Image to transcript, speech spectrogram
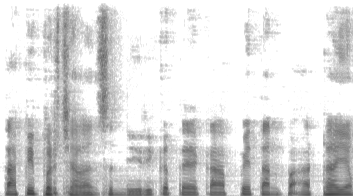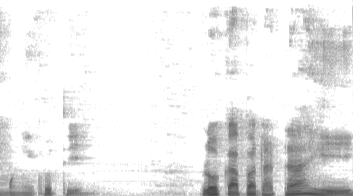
tapi berjalan sendiri ke TKP tanpa ada yang mengikuti. Luka pada dahi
